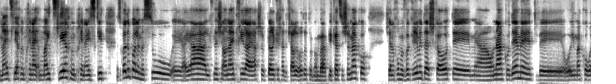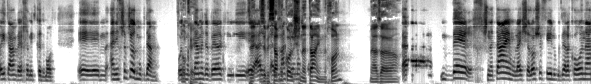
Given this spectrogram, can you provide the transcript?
מה הצליח מבחינה, מה הצליח מבחינה עסקית, אז קודם כל הם עשו, אה, היה לפני שהעונה התחילה, היה עכשיו פרק אחד, אפשר לראות אותו גם באפליקציה של מאקו, שאנחנו מבקרים את ההשקעות אה, מהעונה הקודמת ורואים מה קורה איתם ואיך הן מתקדמות. אה, אני חושבת שעוד מוקדם, עוד okay. אוקיי. מוקדם לדבר כי... זה, על, זה בסך הכל שנתיים, נכון? מאז ה... בערך, שנתיים, אולי שלוש אפילו, בגלל הקורונה.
